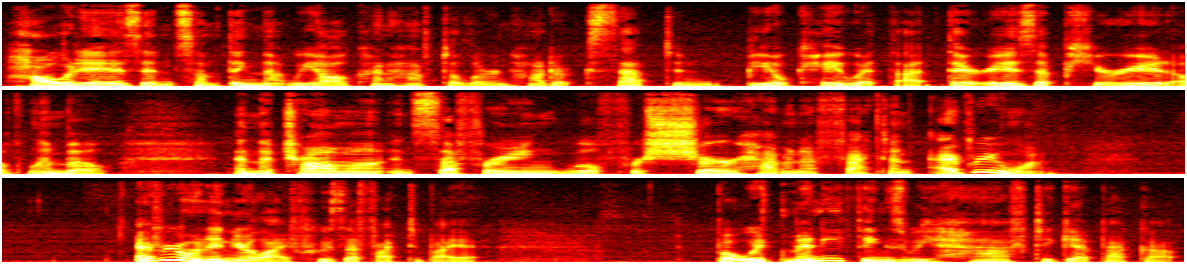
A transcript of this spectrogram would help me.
how it is and something that we all kind of have to learn how to accept and be okay with that. There is a period of limbo and the trauma and suffering will for sure have an effect on everyone. Everyone in your life who's affected by it. But with many things, we have to get back up.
